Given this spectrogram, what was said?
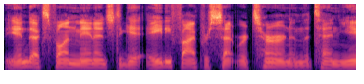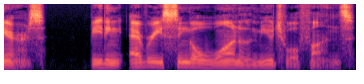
The index fund managed to get 85% return in the 10 years, beating every single one of the mutual funds.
